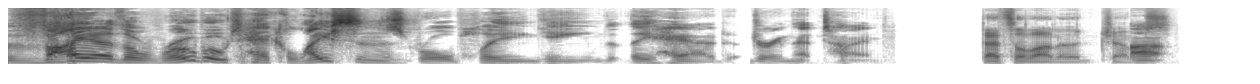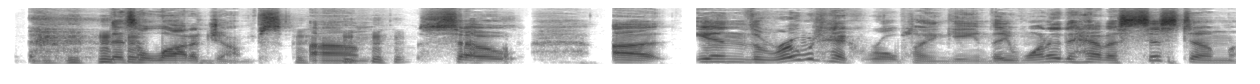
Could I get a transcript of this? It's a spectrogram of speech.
via the Robotech licensed role playing game that they had during that time. That's a lot of jumps. Uh, that's a lot of jumps. Um, so, uh, in the Robotech role playing game, they wanted to have a system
